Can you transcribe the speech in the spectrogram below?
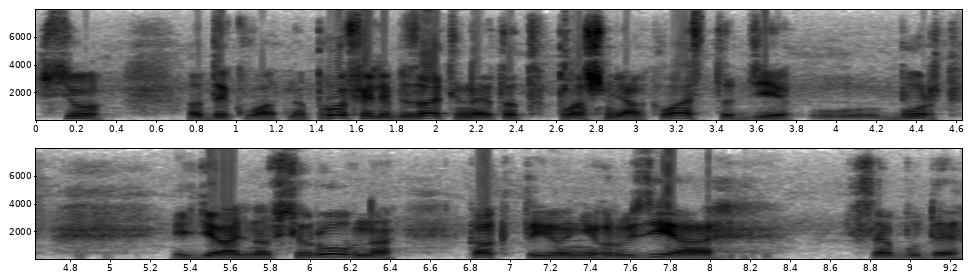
все адекватно. Профиль обязательно этот плашмя класть, тоді борт ідеально все ровно. Как ти його не грузи, а все буде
